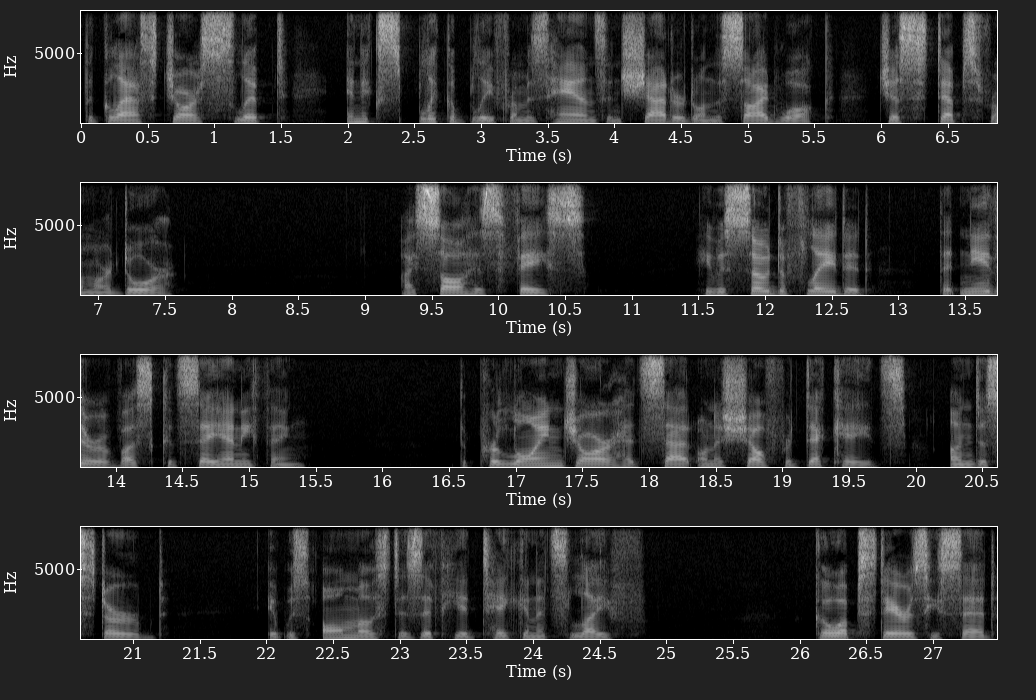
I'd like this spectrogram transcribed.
the glass jar slipped inexplicably from his hands and shattered on the sidewalk just steps from our door. I saw his face. He was so deflated that neither of us could say anything. The purloined jar had sat on a shelf for decades, undisturbed. It was almost as if he had taken its life. Go upstairs, he said.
